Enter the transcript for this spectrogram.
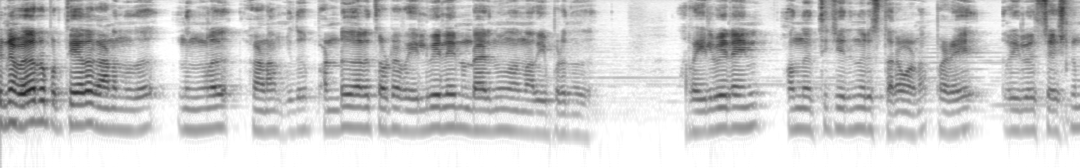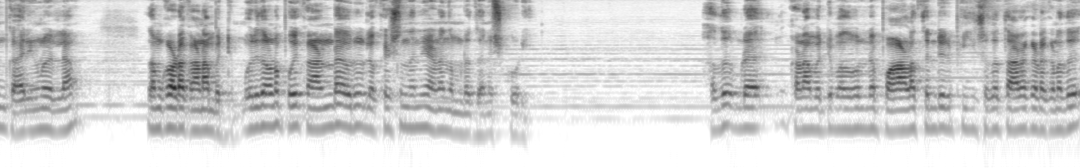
പിന്നെ വേറൊരു പ്രത്യേകത കാണുന്നത് നിങ്ങൾ കാണാം. ഇത് പണ്ട് കാലത്തോടെ റെയിൽവേ ലൈൻ ഉണ്ടായിരുന്നു എന്നാണ് അറിയപ്പെടുന്നത്. റെയിൽവേ ലൈൻ ഒന്ന് എത്തിച്ചേരുന്ന ഒരു സ്ഥലമാണ്. പഴയ റെയിൽവേ സ്റ്റേഷനും കാര്യങ്ങളും എല്ലാം നമുക്കവിടെ കാണാൻ പറ്റും. ഒരു തവണ പോയി കാണേണ്ട ഒരു ലൊക്കേഷൻ തന്നെയാണ് നമ്മുടെ ധനുഷ്കോടി. അത് ഇവിടെ കാണാൻ പറ്റും. അതുപോലെ തന്നെ പാളത്തിന്റെ ഒരു പീസൊക്കെ താഴെ കിടക്കണത്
